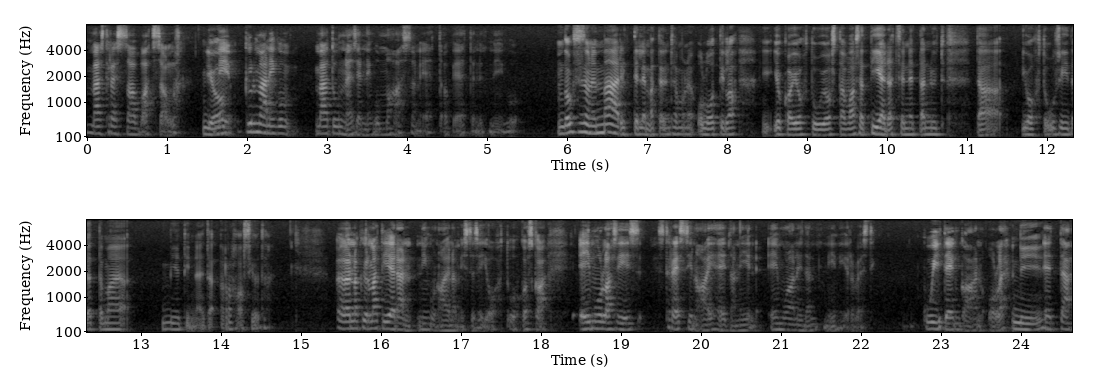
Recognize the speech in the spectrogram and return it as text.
mä stressaan vatsalla. Joo. Niin kyllä mä, niin kun, mä tunnen sen niin kun mahassani, että okei, että nyt niin kun, Mutta onko se sellainen määrittelemätön semmoinen olotila, joka johtuu jostain, vaan sä tiedät sen, että nyt tämä johtuu siitä, että mä mietin näitä rahasioita. No kyllä mä tiedän niin kun aina, mistä se johtuu, koska ei mulla siis stressin aiheita, niin ei mulla niitä nyt niin hirveästi kuitenkaan ole. Niin. Että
